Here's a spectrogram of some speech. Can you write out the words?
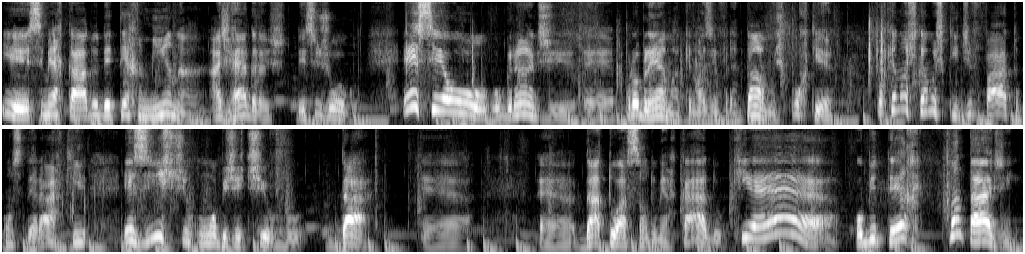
E esse mercado determina as regras desse jogo. Esse é o, o grande é, problema que nós enfrentamos, por quê? Porque nós temos que, de fato, considerar que existe um objetivo da, é, é, da atuação do mercado que é obter vantagem.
